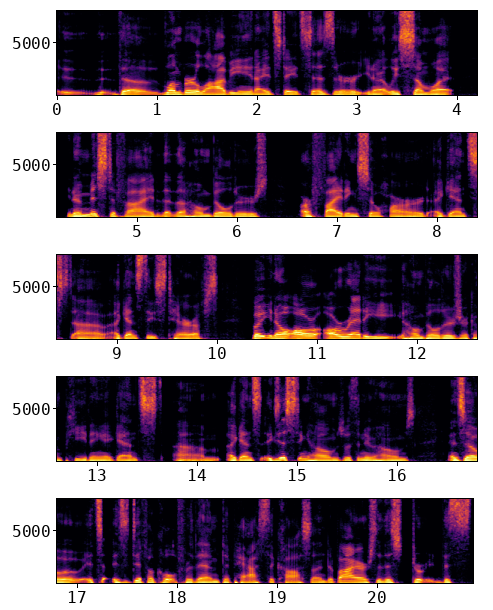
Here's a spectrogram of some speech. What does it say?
the lumber lobby in the United States says they're you know at least somewhat you know mystified that the home builders are fighting so hard against uh, against these tariffs. But you know, all, already home builders are competing against um, against existing homes with new homes, and so it's it's difficult for them to pass the costs on to buyers. So this this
